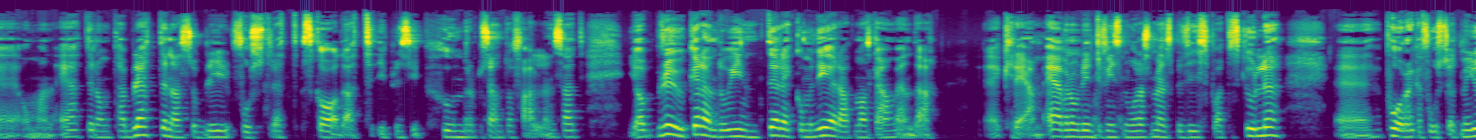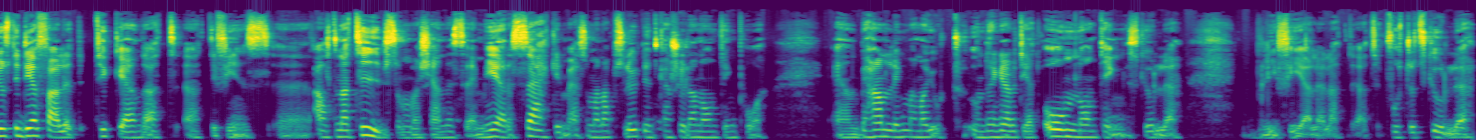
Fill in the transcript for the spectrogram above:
eh, om man äter de tabletterna så blir fostret skadat i princip 100 procent av fallen. Så att jag brukar ändå inte rekommendera att man ska använda Eh, kräm, även om det inte finns några som helst bevis på att det skulle eh, påverka fostret. Men just i det fallet tycker jag ändå att, att det finns eh, alternativ som man känner sig mer säker med, som man absolut inte kan skylla någonting på en behandling man har gjort under en graviditet om någonting skulle bli fel eller att, att fostret skulle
